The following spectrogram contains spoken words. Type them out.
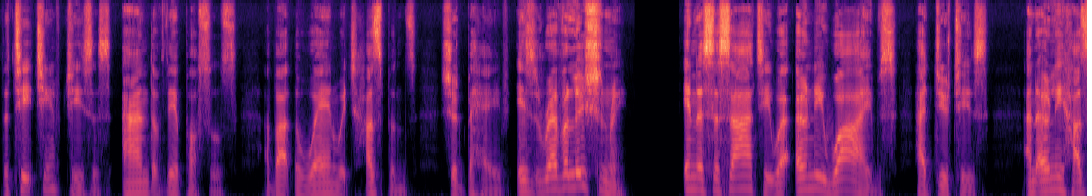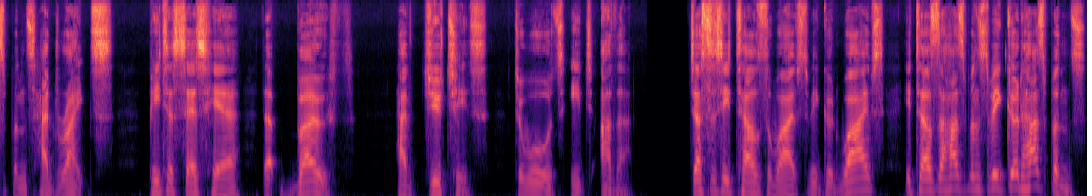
The teaching of Jesus and of the apostles about the way in which husbands should behave is revolutionary. In a society where only wives had duties and only husbands had rights, Peter says here that both have duties towards each other. Just as he tells the wives to be good wives, he tells the husbands to be good husbands.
